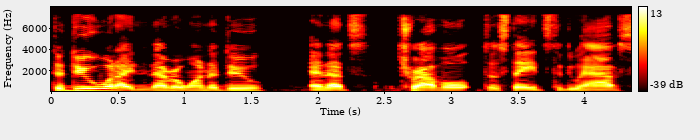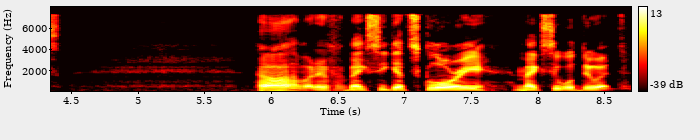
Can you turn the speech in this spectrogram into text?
to do what I never want to do, and that's travel to states to do halves. Ah, but if Mexi gets glory, Mexi will do it.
